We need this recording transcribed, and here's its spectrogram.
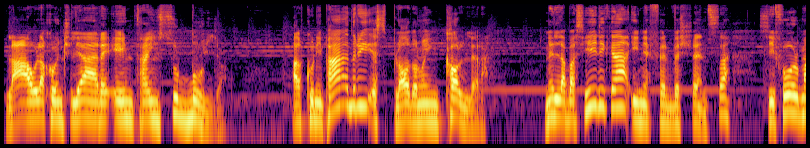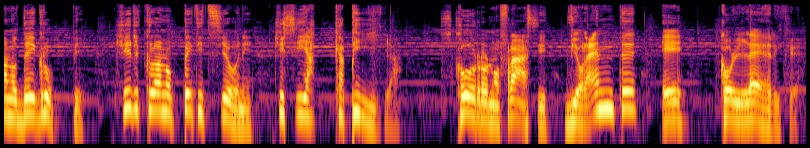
L'aula conciliare entra in subbuglio. Alcuni padri esplodono in collera. Nella basilica, in effervescenza, si formano dei gruppi, circolano petizioni, ci si accapiglia, scorrono frasi violente e colleriche.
